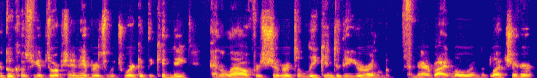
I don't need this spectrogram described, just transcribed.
uh, glucose reabsorption inhibitors, which work at the kidney and allow for sugar to leak into the urine and thereby lowering the blood sugar.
